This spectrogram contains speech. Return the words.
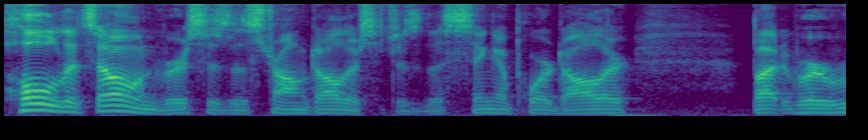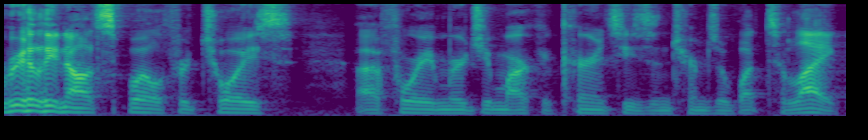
hold its own versus the strong dollar, such as the Singapore dollar. But we're really not spoiled for choice uh, for emerging market currencies in terms of what to like,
